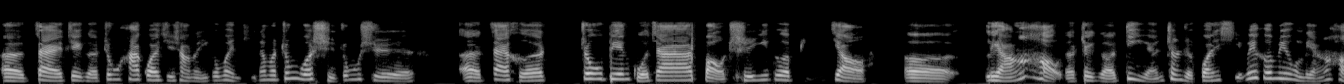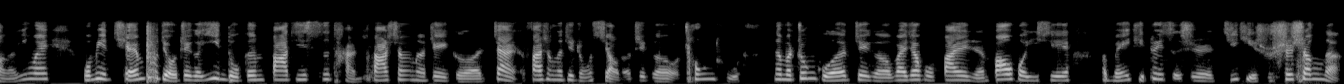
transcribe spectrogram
呃，在这个中哈关系上的一个问题，那么中国始终是，呃，在和周边国家保持一个比较，呃。良好的这个地缘政治关系为何没有良好呢？因为我们也前不久这个印度跟巴基斯坦发生了这个战，发生了这种小的这个冲突。那么中国这个外交部发言人，包括一些媒体对此是集体是失声的。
